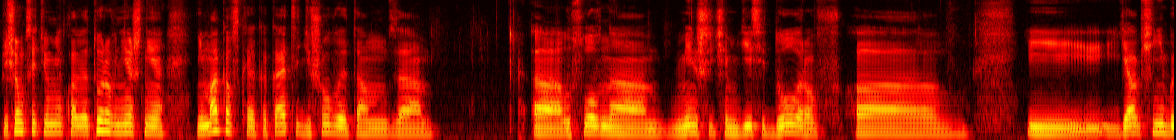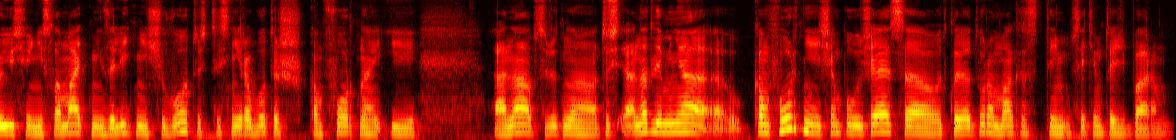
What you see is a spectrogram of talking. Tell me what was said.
причем, кстати, у меня клавиатура внешняя не маковская, а какая-то дешевая там за а, условно меньше, чем 10 долларов. И я вообще не боюсь ее не сломать, не залить, ничего. То есть ты с ней работаешь комфортно и она абсолютно... То есть она для меня э, комфортнее, чем получается вот клавиатура Mac с, с этим тачбаром.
